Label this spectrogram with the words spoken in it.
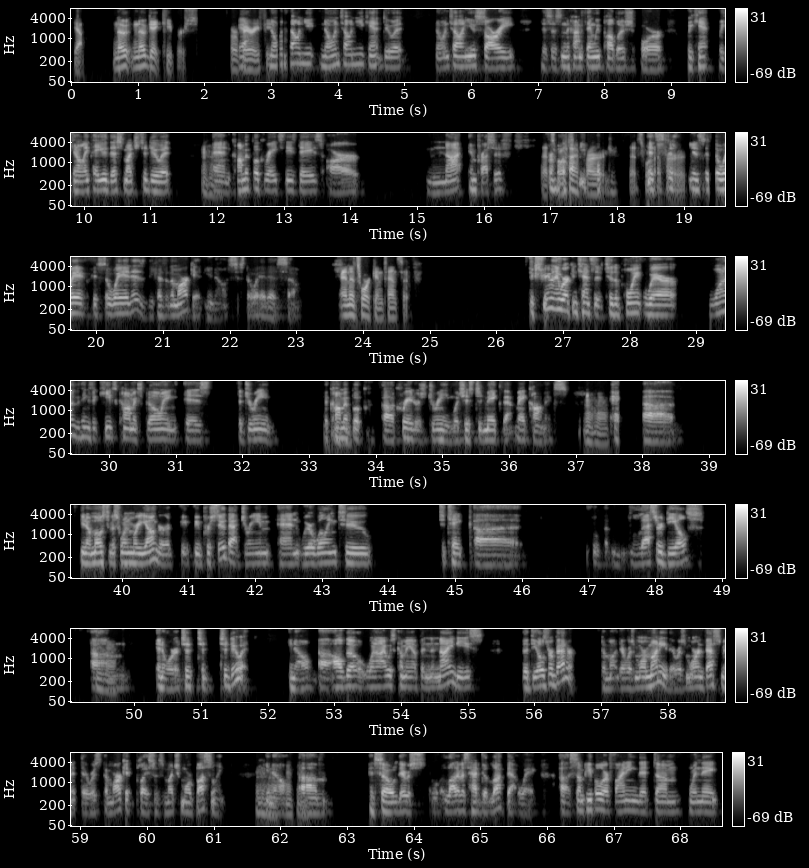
Yeah. No, no gatekeepers, or yeah. very few. No one telling you. No one telling you you can't do it. No one telling you sorry. This isn't the kind of thing we publish, or we can't we can only pay you this much to do it mm-hmm. and comic book rates these days are not impressive that's what i've people. heard that's what it's i've just, heard it's just the way it's the way it is because of the market you know it's just the way it is so and it's work intensive extremely work intensive to the point where one of the things that keeps comics going is the dream the comic mm-hmm. book uh, creator's dream which is to make that make comics mm-hmm. and, uh, you know, most of us when we're younger, we, we pursued that dream and we are willing to to take uh, lesser deals um, mm-hmm. in order to to to do it. You know, uh, although when I was coming up in the '90s, the deals were better. The, there was more money, there was more investment, there was the marketplace was much more bustling. Mm-hmm. You know, mm-hmm. um, and so there was a lot of us had good luck that way. Uh, some people are finding that um, when they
